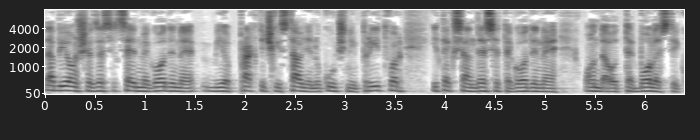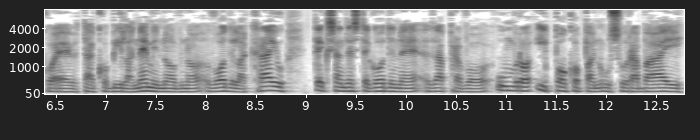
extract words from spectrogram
da bi on 67. godine bio praktički stavljen u kućni pritvor i tek 70. godine onda od te bolesti koja je tako bila neminovno vodila kraju, tek 70. godine zapravo umro i pokopan u Surabaji,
